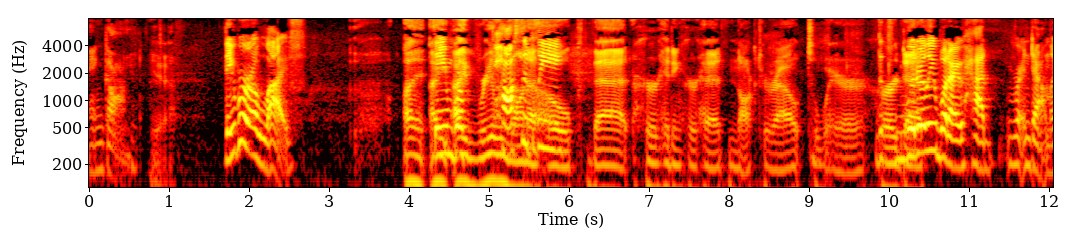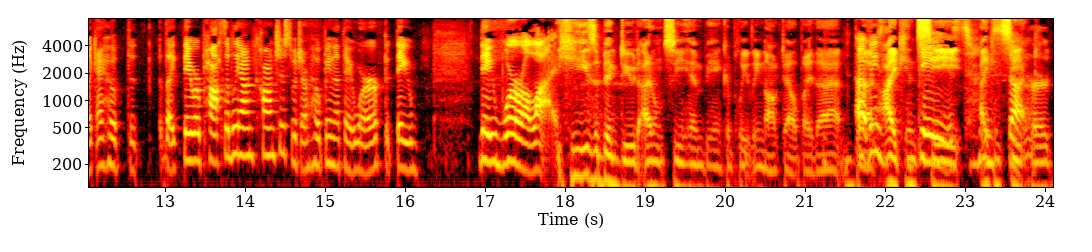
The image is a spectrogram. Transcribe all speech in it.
and gone. Yeah. They were alive. I They I, were I really possibly- hope that her hitting her head knocked her out to where That's her death. literally what I had written down. Like I hope that like they were possibly unconscious, which I'm hoping that they were, but they they were alive. He's a big dude. I don't see him being completely knocked out by that. But least I can see I can stunned. see her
